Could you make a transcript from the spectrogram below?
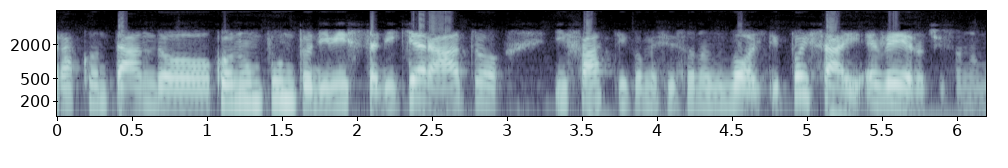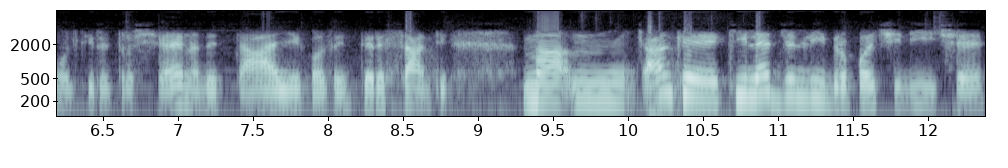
raccontando con un punto di vista dichiarato i fatti come si sono svolti. Poi sai, è vero, ci sono molti retroscena, dettagli, cose interessanti, ma mh, anche chi legge il libro poi ci dice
